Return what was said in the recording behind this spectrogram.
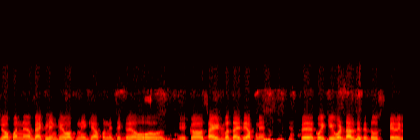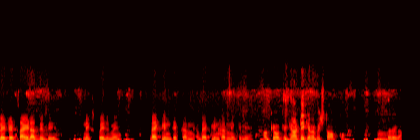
जो अपन ने बैकलिंक के वक्त नहीं किया अपन ने अ, वो एक साइट बताई थी आपने जिसपे कोई कीवर्ड डाल देते तो उसके रिलेटेड साइट आती थी। नेक्स्ट पेज में बैकलिंक चेक करने बैकलिंक करने के लिए। ओके ओके ओके हाँ ठीक है मैं भेजता हूँ आपको। हाँ। चलेगा।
